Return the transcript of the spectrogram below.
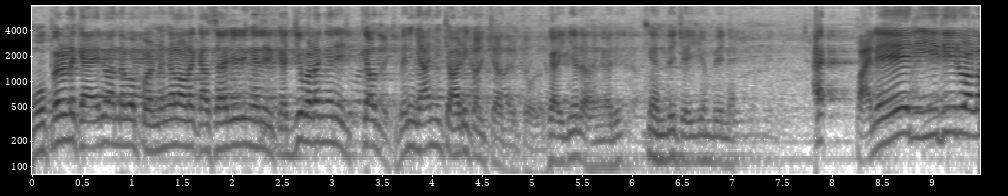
മൂപ്പരോട് കയറി വന്നപ്പോൾ പെണ്ണുങ്ങൾ അവിടെ ഇങ്ങനെ ഇരിക്കുക അജ്ജി ഇവിടെ ഇങ്ങനെ ഇരിക്കാന്ന് വെച്ചു. പിന്നെ ഞാൻ ചാടി കളിച്ചാന്ന് വെച്ചോളൂ. കഴിഞ്ഞല്ലോ അങ്ങനെ എന്ത് ചെയ്യും പിന്നെ? പല രീതിയിലുള്ള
